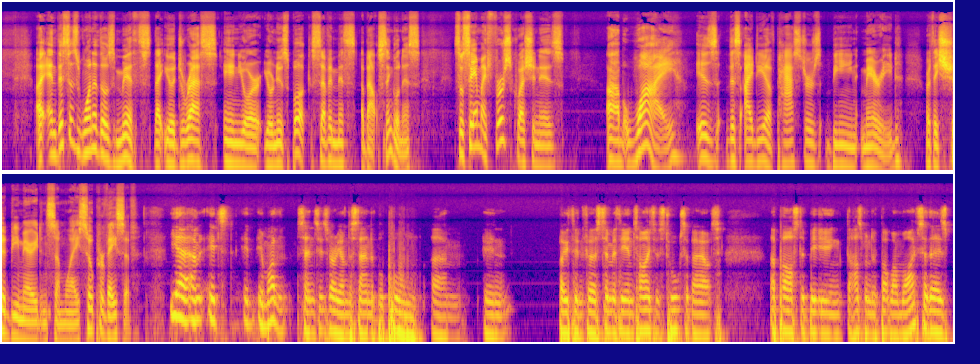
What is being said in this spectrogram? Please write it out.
Uh, and this is one of those myths that you address in your your newest book, Seven Myths About Singleness. So, Sam, my first question is, um, why is this idea of pastors being married, or they should be married in some way, so pervasive? Yeah, um, it's in, in, one sense it's very understandable. Paul, um, in both in First Timothy and Titus, talks about a pastor being the husband of but one wife. So there's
